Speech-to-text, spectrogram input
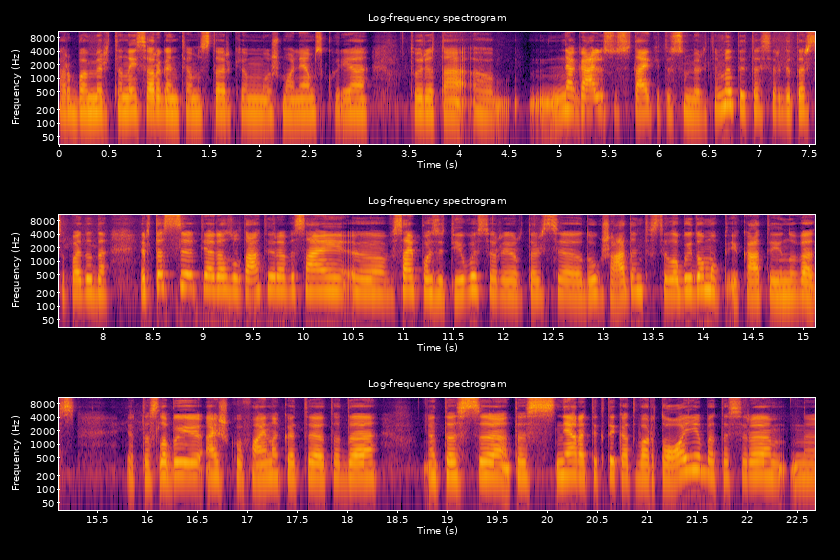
arba mirtinai sergantiems tarkim žmonėms kurie turi tą negali susitaikyti su mirtimi tai tas irgi tarsi padeda. Ir tas tie rezultatai yra visai visai pozityvūs ir ir tarsi daug žadantys tai labai įdomu į ką tai nuves. Ir tas labai aišku faina kad e, tada tas tas nėra tik tai kad vartoji bet tas yra na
